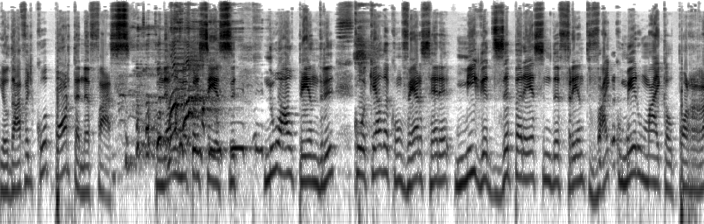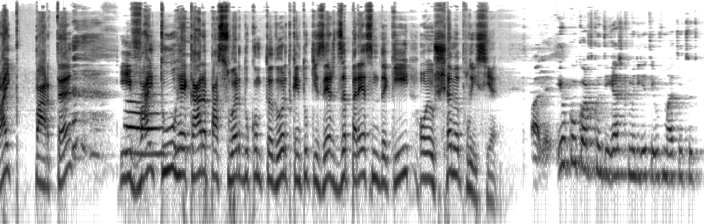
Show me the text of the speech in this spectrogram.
eu dava-lhe com a porta na face. Quando ela me aparecesse no alpendre, com aquela conversa, era miga, desaparece-me da frente, vai comer o Michael por raio que parta. E vai tu recar a password do computador de quem tu quiseres, desaparece-me daqui ou eu chamo a polícia. Olha, eu concordo contigo, acho que Maria teve uma atitude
